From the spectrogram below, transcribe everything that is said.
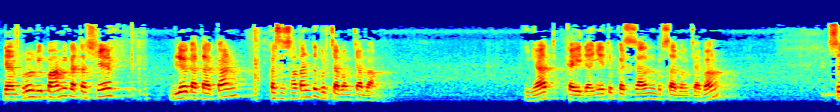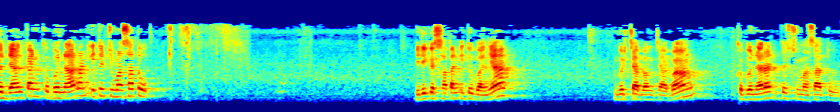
Dan perlu dipahami kata Syekh, beliau katakan kesesatan itu bercabang-cabang. Ingat, kaidahnya itu kesesatan bersabang-cabang. Sedangkan kebenaran itu cuma satu. Jadi kesesatan itu banyak, bercabang-cabang, kebenaran itu cuma satu.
